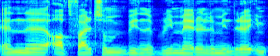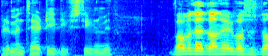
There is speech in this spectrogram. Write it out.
en eh, atferd som begynner å bli mer eller mindre implementert i livsstilen min. Hva med deg, Daniel? Hva syns du?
